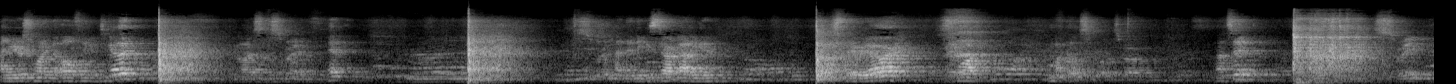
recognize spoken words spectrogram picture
and you're just running the whole thing together. Nice and smooth. Yep. Sweet. And then you can start adding in. So there we are. Squat. Knuckles. That's it. Sweet.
